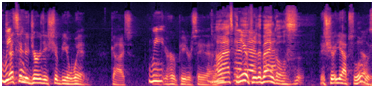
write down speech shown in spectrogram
we Jets in New Jersey should be a win, guys. We- you heard Peter say that. I'm asking you if you're the Bengals. It should, yeah, absolutely.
